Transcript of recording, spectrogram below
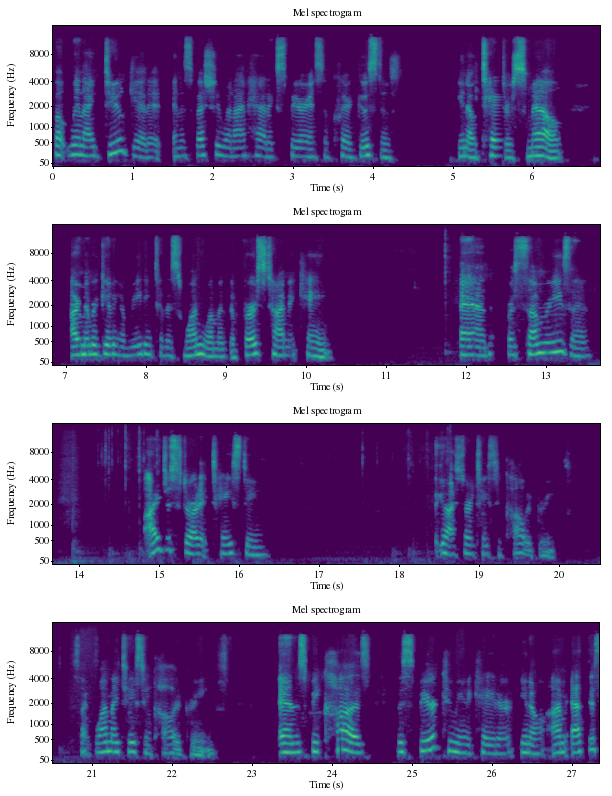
But when I do get it, and especially when I've had experience of clairgustance, you know, taste or smell, I remember giving a reading to this one woman the first time it came. And for some reason, I just started tasting, yeah, I started tasting collard greens. It's like, why am I tasting collard greens? And it's because the spirit communicator, you know, I'm at this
